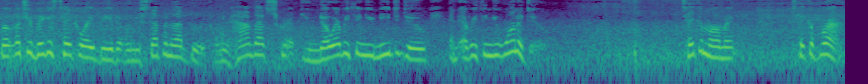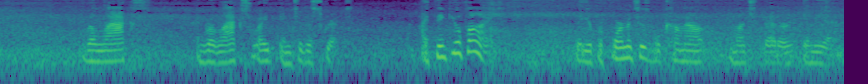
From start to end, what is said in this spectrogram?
But let your biggest takeaway be that when you step into that booth, when you have that script, you know everything you need to do and everything you want to do. Take a moment, take a breath, relax, and relax right into the script. I think you'll find that your performances will come out much better in the end.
